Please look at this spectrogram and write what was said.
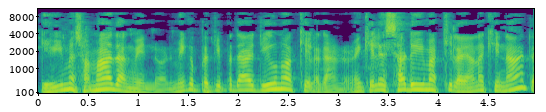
ගෙවීම සමාදම් වෙන්න ඕනේ. මේක ප්‍රතිපදාවේ දියුණුවක් කියලා ගන්න ඕනේ. කෙලෙස් අඩුවීමක් කියලා යන කෙනාට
